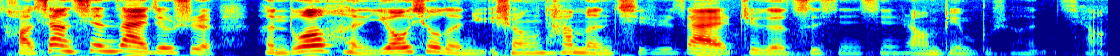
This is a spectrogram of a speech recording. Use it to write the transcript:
好像现在就是很多很优秀的女生，她们其实在这个自信心上并不是很强。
